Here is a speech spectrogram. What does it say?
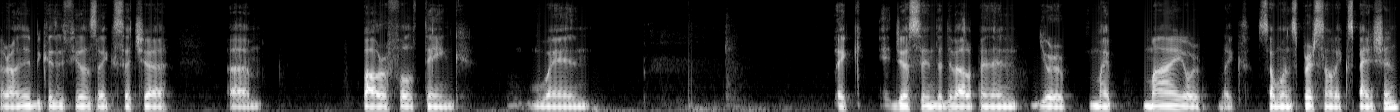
around it because it feels like such a um, powerful thing when, like, just in the development and your my my or like someone's personal expansion,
